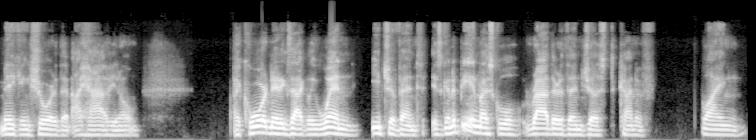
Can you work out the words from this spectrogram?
making sure that I have, you know, I coordinate exactly when each event is going to be in my school rather than just kind of flying,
